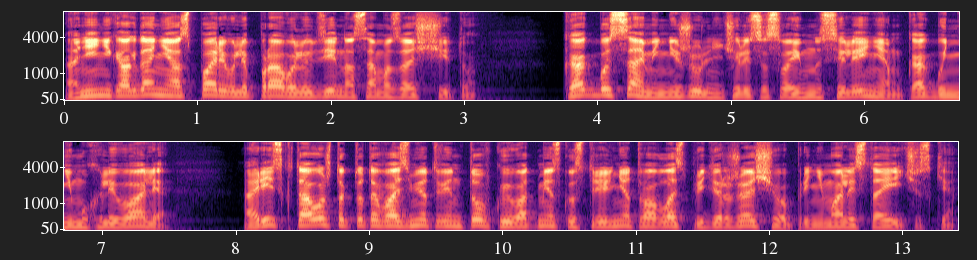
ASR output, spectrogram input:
Они никогда не оспаривали право людей на самозащиту. Как бы сами не жульничали со своим населением, как бы не мухлевали, а риск того, что кто-то возьмет винтовку и в отместку стрельнет во власть придержащего, принимали стоически.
